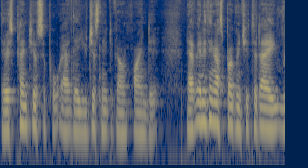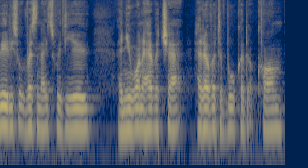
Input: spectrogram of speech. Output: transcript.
There is plenty of support out there. You just need to go and find it. Now, if anything I've spoken to you today really sort of resonates with you and you want to have a chat, head over to bulka.com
